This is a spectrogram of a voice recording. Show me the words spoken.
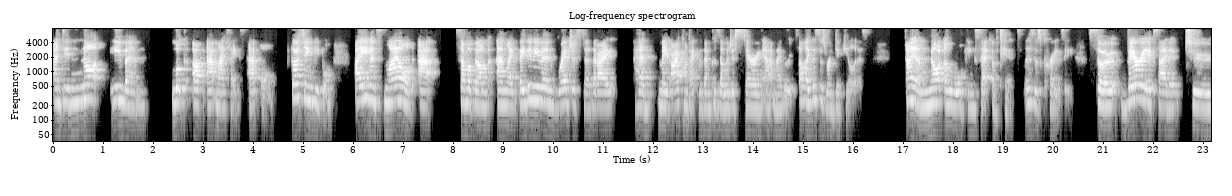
and did not even look up at my face at all. 13 people. I even smiled at some of them and like they didn't even register that I had made eye contact with them because they were just staring at my boobs. I'm like, this is ridiculous. I am not a walking set of tits. This is crazy. So, very excited to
